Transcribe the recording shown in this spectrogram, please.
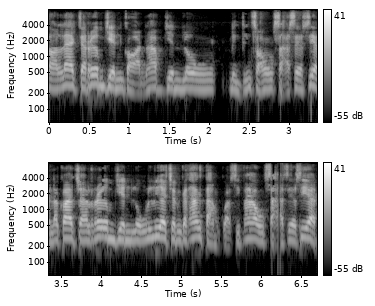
ตอนแรกจะเริ่มเย็นก่อนนะครับ เย็นลง 1-2 องศาเซลเซียสแล้วก็จะเริ่มเย็นลงเรื่อยๆจนกระทั่งต่ำกว่า 15 องศาเซลเซียส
